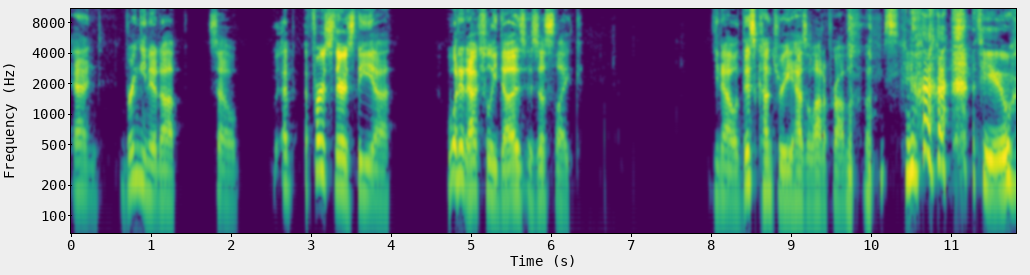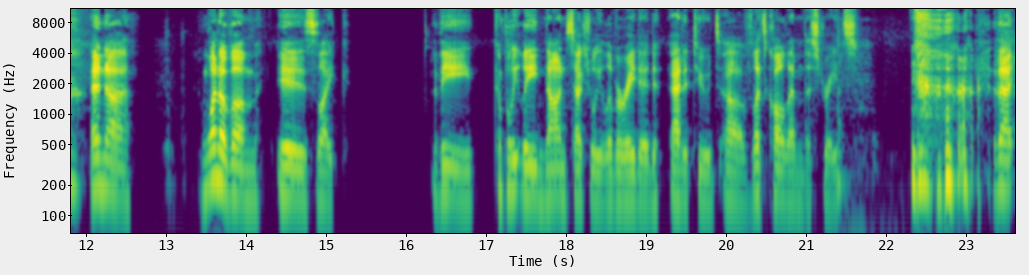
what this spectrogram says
And bringing it up, so at, first there's the uh what it actually does is just like you know, this country has a lot of problems. a few. and uh one of them is like the completely non-sexually liberated attitudes of let's call them the straights that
